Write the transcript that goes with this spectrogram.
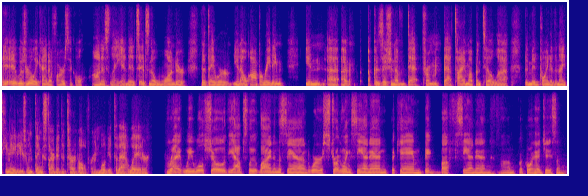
it, it, was really kind of farcical, honestly. And it's it's no wonder that they were you know operating in a, a, position of debt from that time up until uh, the midpoint of the 1980s when things started to turn over. And we'll get to that later. Right. We will show the absolute line in the sand where struggling CNN became big buff CNN. Um, but go ahead, Jason.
